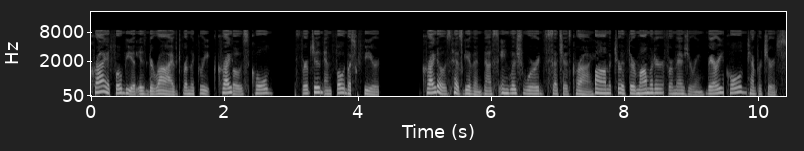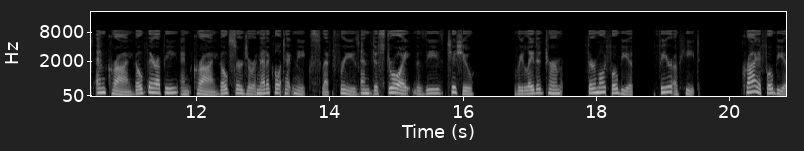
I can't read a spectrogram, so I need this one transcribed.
Cryophobia is derived from the Greek kryos cold, frigid and phobos fear. Kryos has given us English words such as cryometer thermometer for measuring very cold temperatures and cryotherapy and cryosurgery medical techniques that freeze and destroy diseased tissue. Related term, thermophobia, fear of heat. Cryophobia,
